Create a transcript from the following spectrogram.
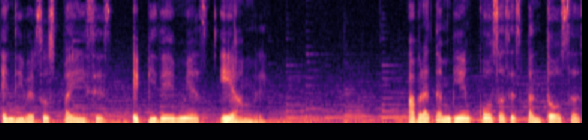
en diversos países epidemias y hambre. Habrá también cosas espantosas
